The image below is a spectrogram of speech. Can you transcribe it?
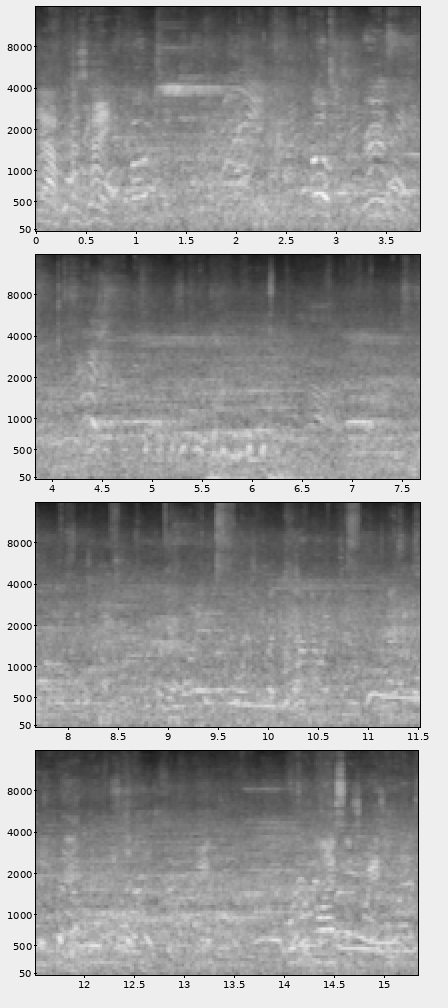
Yeah, because hey. For the last situation was.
